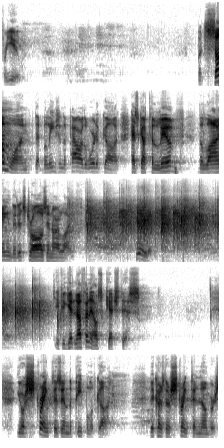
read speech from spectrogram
for you. But someone that believes in the power of the Word of God has got to live the line that it draws in our life. Period. If you get nothing else, catch this. Your strength is in the people of God because there's strength in numbers.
